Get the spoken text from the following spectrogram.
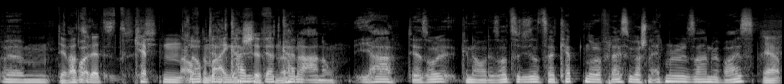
Ähm, der war zuletzt Captain glaub, auf einem eigenen kein, Schiff. Der ne? hat keine Ahnung. Ja, der soll, genau, der soll zu dieser Zeit Captain oder vielleicht sogar schon Admiral sein, wer weiß. Ja.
